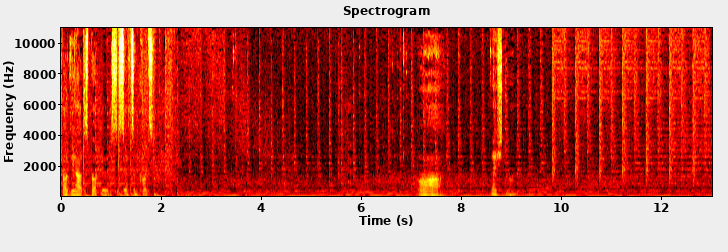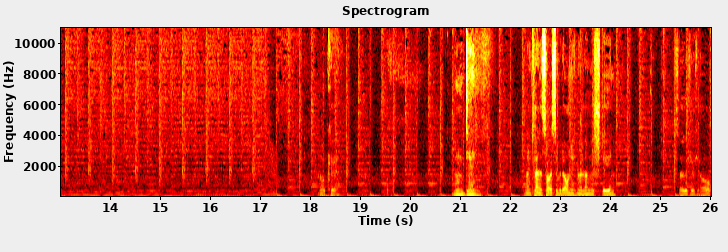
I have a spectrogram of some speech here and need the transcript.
Schaut, wie hart es buggt, ey. Das ist echt zum Kotzen. Oh. Echt, Mann. Okay. Nun denn. Mein kleines Häuschen wird auch nicht mehr lange stehen. Sage ich euch auch.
